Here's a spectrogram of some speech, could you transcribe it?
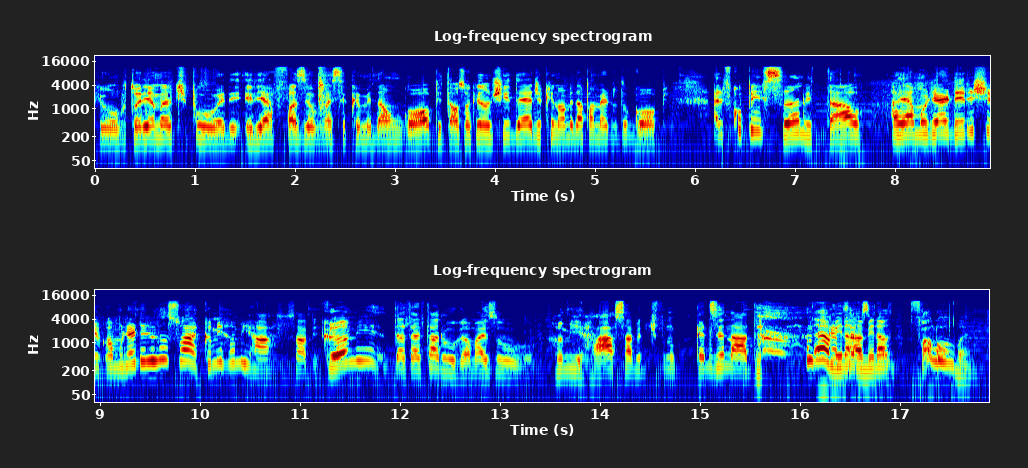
Que o Toriyama, tipo, ele, ele ia fazer o Mestre Kami dar um golpe e tal, só que ele não tinha ideia de que nome dá pra merda do golpe. Aí ele ficou pensando e tal. Aí a mulher dele chegou, a mulher dele lançou, ah, Kamehameha, sabe? Kami da tartaruga, mas o Hamiha, sabe, tipo, não quer dizer nada. Não, a mina, a mina falou, mano.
